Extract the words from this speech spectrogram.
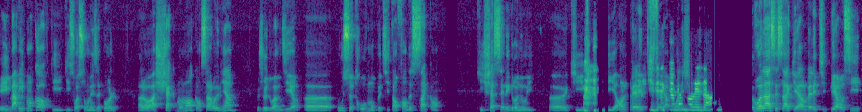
et il m'arrive encore qu'il soit sur mes épaules. Alors à chaque moment, quand ça revient, je dois me dire euh, où se trouve mon petit enfant de 5 ans qui chassait les grenouilles, euh, qui, qui, enlevait les petites pierres. dans les arbres. Voilà, c'est ça, qui enlevait les petites pierres aussi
